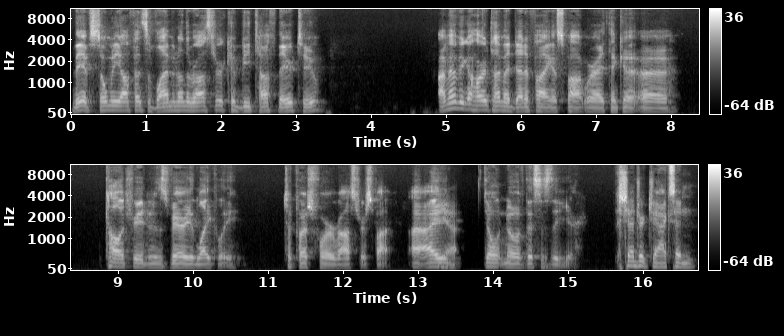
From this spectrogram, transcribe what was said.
they have so many offensive linemen on the roster, could be tough there too. I'm having a hard time identifying a spot where I think a, a college free agent is very likely to push for a roster spot. I yeah. don't know if this is the year. Shedrick Jackson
